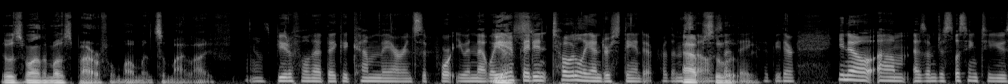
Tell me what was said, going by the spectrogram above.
it was one of the most powerful moments of my life. It was beautiful that they could come there and support you in that way, even if they didn't totally understand it for themselves. That they could be there. You know, um, as I'm just listening to you,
